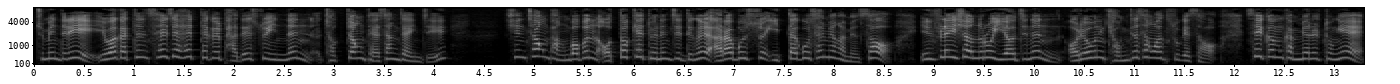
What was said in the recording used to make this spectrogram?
주민들이 이와 같은 세제 혜택을 받을 수 있는 적정 대상자인지 신청 방법은 어떻게 되는지 등을 알아볼 수 있다고 설명하면서 인플레이션으로 이어지는 어려운 경제 상황 속에서 세금 감면을 통해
